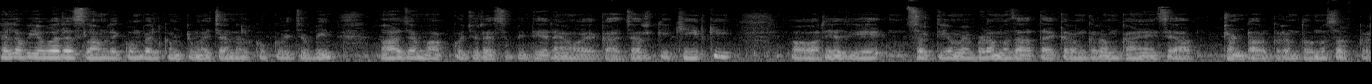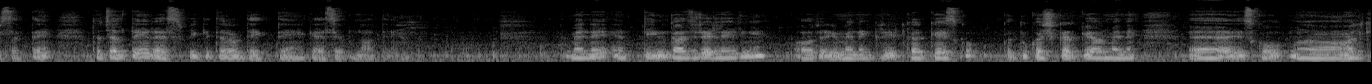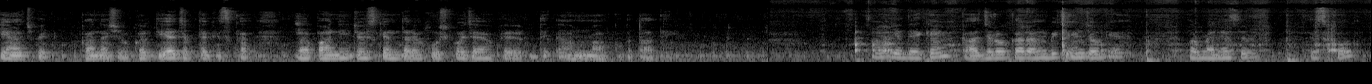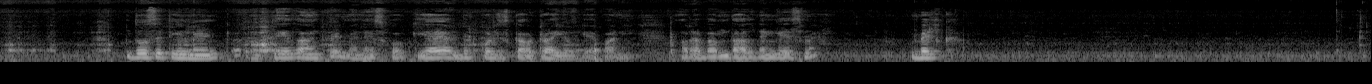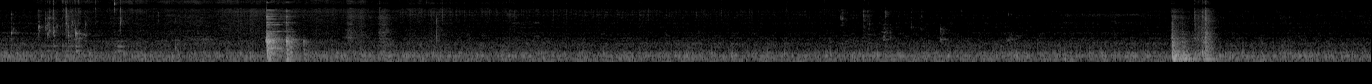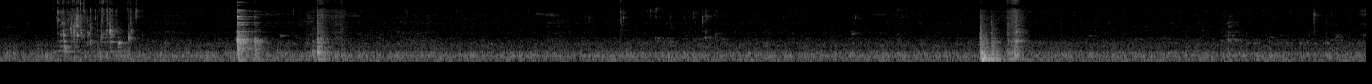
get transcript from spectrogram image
Hello viewer अस्सलाम वालेकुम। Welcome to my channel cook with Zubin आज हम आपको जो रेसिपी दे रहे हैं वो है गाजर की खीर की। और ये, ये सर्दियों में बड़ा मज़ा आता है। गरम गरम खाएँ इसे आप ठंडा और गरम दोनों सर्व कर सकते हैं। तो चलते हैं रेसिपी की तरफ़ देखते हैं कैसे बनाते हैं। मैंने तीन गाजरें ले ली हैं और मैंने ग्रेट करके इसको कद्दूकश करके और मैंने इसको हल्की आँच पे पकाना शुरू कर दिया। जब तक इसका पानी जो इसके अंदर है, खुश्क हो जाए, फिर हम आपको बताते हैं। और ये देखें, गाजरों का रंग भी चेंज हो गया और मैंने सिर्फ़ इसको दो से तीन मिनट तेज़ आँच पे मैंने इसको किया है और बिल्कुल इसका ड्राई हो गया पानी। और अब हम डाल देंगे इसमें मिल्क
